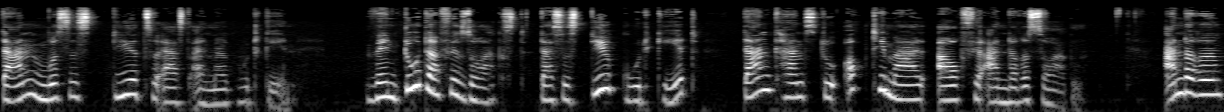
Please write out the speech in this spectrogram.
dann muss es dir zuerst einmal gut gehen. Wenn du dafür sorgst, dass es dir gut geht, dann kannst du optimal auch für andere sorgen. Andere,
